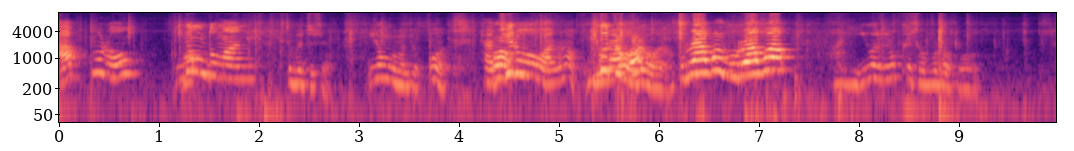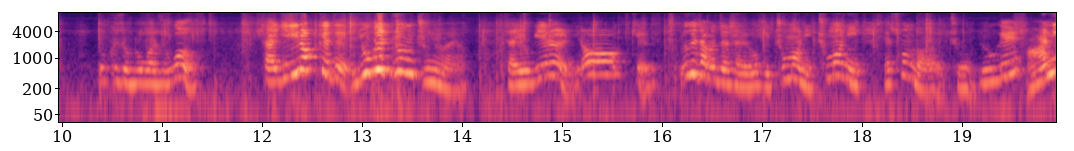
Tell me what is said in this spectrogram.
앞으로 이 정도만 접어주세요. 이 정도만 접고, 자, 어. 뒤로 와서, 이거 좀 뭐라고? 어려워요. 뭐라고 뭐라고? 아니, 이걸 이렇게 접으라고. 이렇게 접어가지고, 자, 이렇게 돼. 이게 좀 중요해요. 자, 여기를 이렇게, 여기 잡아주세요. 여기 주머니, 주머니에 손 넣어요. 주, 여기? 아니,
